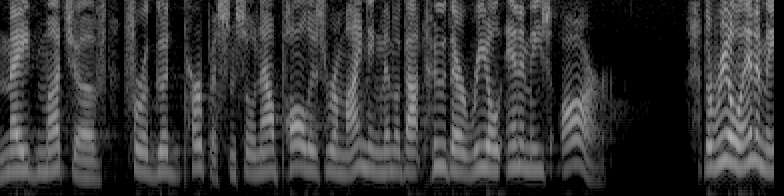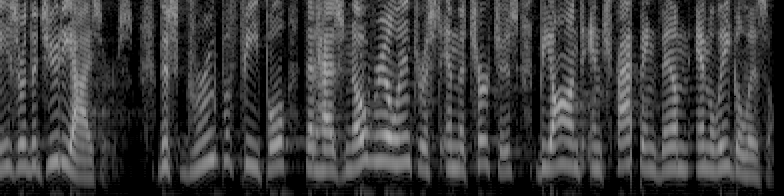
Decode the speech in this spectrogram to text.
made much of for a good purpose. And so now Paul is reminding them about who their real enemies are. The real enemies are the Judaizers, this group of people that has no real interest in the churches beyond entrapping them in legalism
